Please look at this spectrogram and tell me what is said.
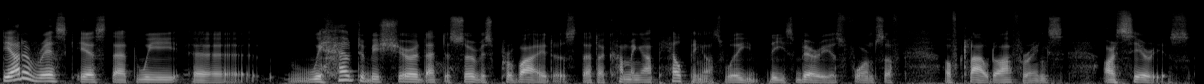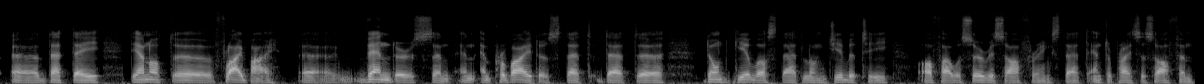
the other risk is that we, uh, we have to be sure that the service providers that are coming up helping us with these various forms of, of cloud offerings are serious, uh, that they, they are not uh, flyby uh, vendors and, and, and providers that, that uh, don't give us that longevity of our service offerings that enterprises often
